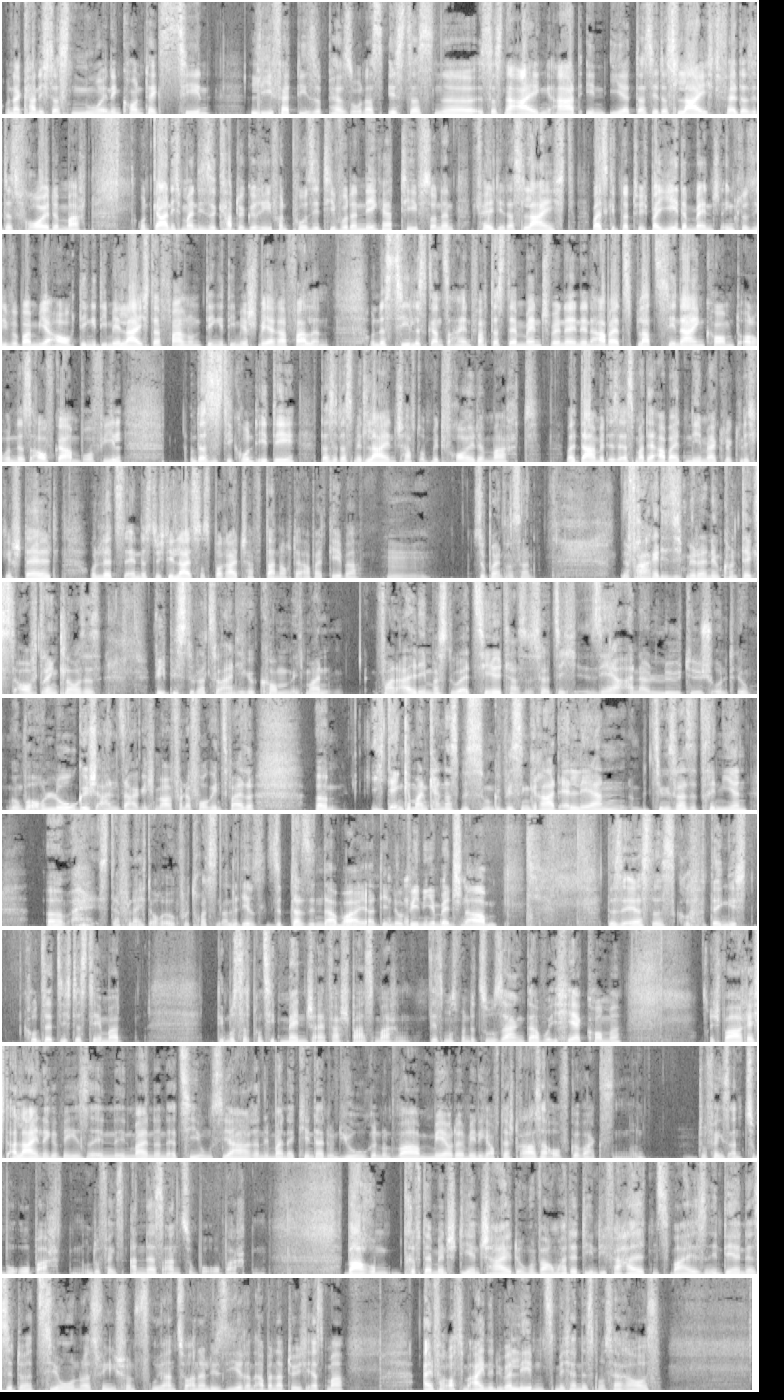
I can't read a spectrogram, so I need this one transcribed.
Und dann kann ich das nur in den Kontext ziehen, liefert diese Person das? Ist das eine, ist das eine Eigenart in ihr, dass ihr das leicht fällt, dass ihr das Freude macht? Und gar nicht mal in diese Kategorie von positiv oder negativ, sondern fällt ihr das leicht? Weil es gibt natürlich bei jedem Menschen, inklusive bei mir auch, Dinge, die mir leichter fallen und Dinge, die mir schwerer fallen. Und das Ziel ist ganz einfach, dass der Mensch, wenn er in den Arbeitsplatz hineinkommt oder in das Aufgabenprofil, und das ist die Grundidee, dass er das mit Leidenschaft und mit Freude macht weil damit ist erstmal der Arbeitnehmer glücklich gestellt und letzten Endes durch die Leistungsbereitschaft dann auch der Arbeitgeber. Hm. Super interessant. Eine Frage, die sich mir da in dem Kontext aufdrängt, Klaus, ist, wie bist du dazu eigentlich gekommen? Ich meine, von all dem, was du erzählt hast, es hört sich sehr analytisch und irgendwo auch logisch an, sage ich mal, von der Vorgehensweise. Ähm, ich denke, man kann das bis zu einem gewissen Grad erlernen bzw. trainieren. Ähm, ist da vielleicht auch irgendwo trotzdem alledem so ein siebter Sinn dabei, ja, den nur wenige Menschen haben? Das erste ist, denke ich, grundsätzlich das Thema, dem muss das Prinzip Mensch einfach Spaß machen. Jetzt muss man dazu sagen, da wo ich herkomme, ich war recht alleine gewesen in, in meinen Erziehungsjahren, in meiner Kindheit und Jugend und war mehr oder weniger auf der Straße aufgewachsen. Und du fängst an zu beobachten und du fängst anders an zu beobachten. Warum trifft der Mensch die Entscheidung und warum hat er die in die Verhaltensweisen in der in der Situation? Und das fing ich schon früh an zu analysieren, aber natürlich erstmal einfach aus dem eigenen Überlebensmechanismus heraus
